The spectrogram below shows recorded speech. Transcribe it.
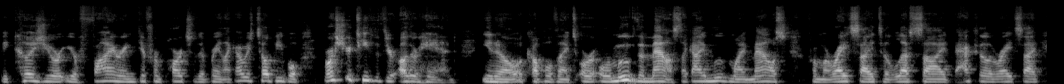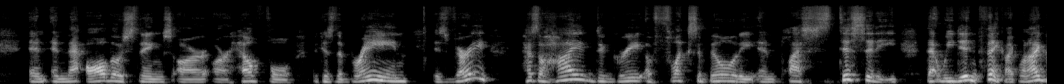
because you're you're firing different parts of the brain. Like I always tell people, brush your teeth with your other hand, you know, a couple of nights, or or move the mouse. Like I move my mouse from my right side to the left side, back to the right side, and and that all those things are are helpful because the brain is very has a high degree of flexibility and plasticity that we didn't think. Like when I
